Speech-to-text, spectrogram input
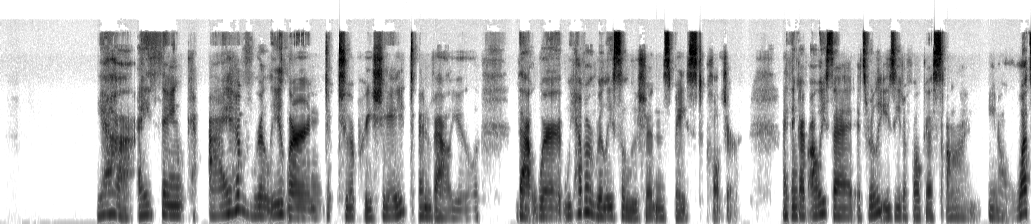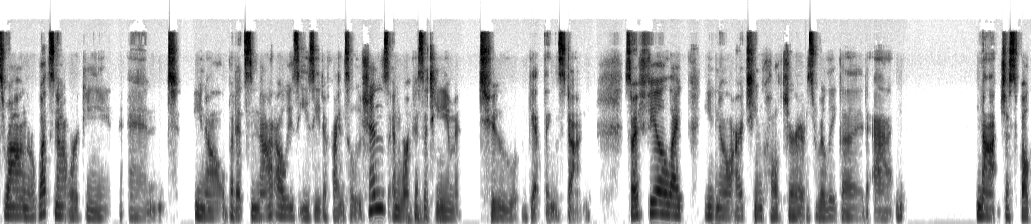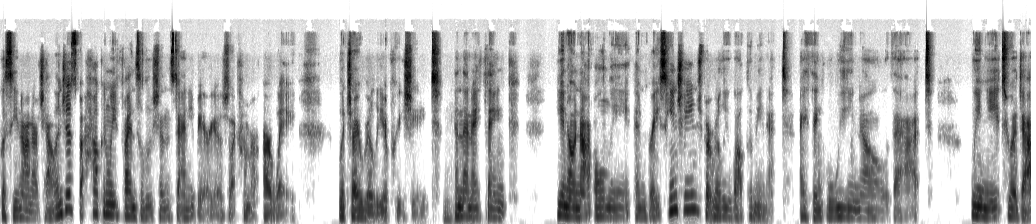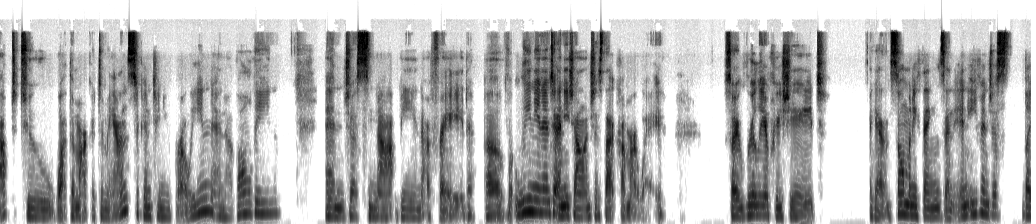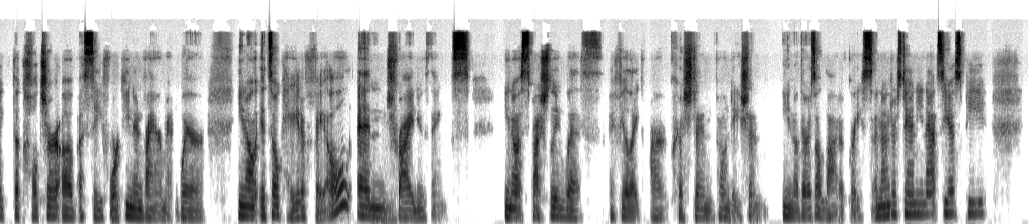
Yeah, I think I have really learned to appreciate and value that we're we have a really solutions based culture. I think I've always said it's really easy to focus on, you know, what's wrong or what's not working and you know, but it's not always easy to find solutions and work as a mm-hmm. team to get things done. So I feel like, you know, our team culture is really good at not just focusing on our challenges, but how can we find solutions to any barriers that come our, our way, which I really appreciate. Mm-hmm. And then I think, you know, not only embracing change, but really welcoming it. I think we know that we need to adapt to what the market demands to continue growing and evolving and just not being afraid of leaning into any challenges that come our way. So I really appreciate again so many things and and even just like the culture of a safe working environment where you know it's okay to fail and mm-hmm. try new things you know especially with i feel like our christian foundation you know there's a lot of grace and understanding at csp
